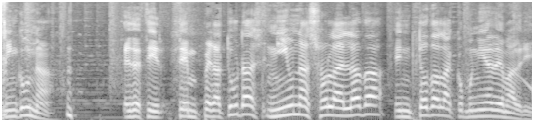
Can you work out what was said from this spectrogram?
ninguna. Es decir, temperaturas ni una sola helada en toda la comunidad de Madrid.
